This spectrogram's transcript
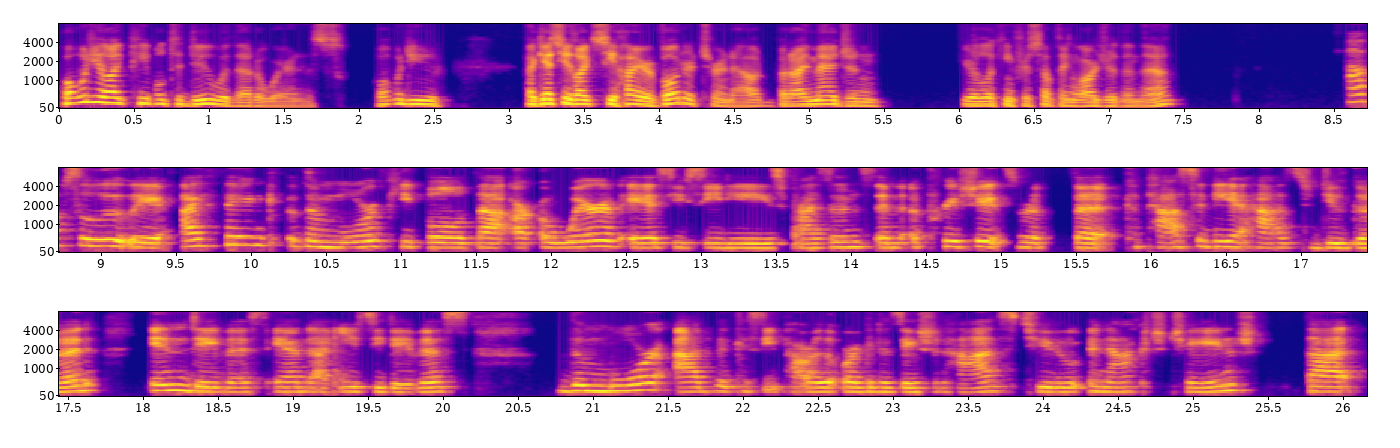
What would you like people to do with that awareness? What would you, I guess you'd like to see higher voter turnout, but I imagine you're looking for something larger than that. Absolutely. I think the more people that are aware of ASUCD's presence and appreciate sort of the capacity it has to do good in Davis and at UC Davis, the more advocacy power the organization has to enact change that,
